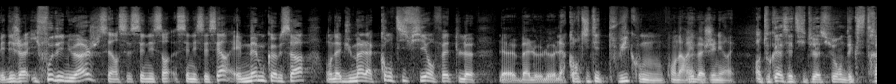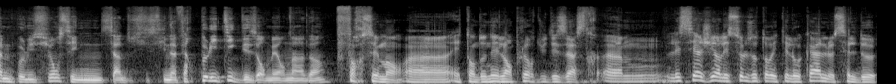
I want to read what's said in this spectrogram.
Mais déjà, il faut des nuages. C'est nécessaire. Et même comme ça, on a du mal à quantifier en fait le, le, bah, le, la quantité de pluie qu'on qu arrive à générer. En tout cas, cette situation d'extrême pollution, c'est une, un, une, affaire politique désormais en Inde. Hein. Forcément, euh, étant donné l'ampleur du désastre. Euh, laisser agir les seules autorités locales, celles de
